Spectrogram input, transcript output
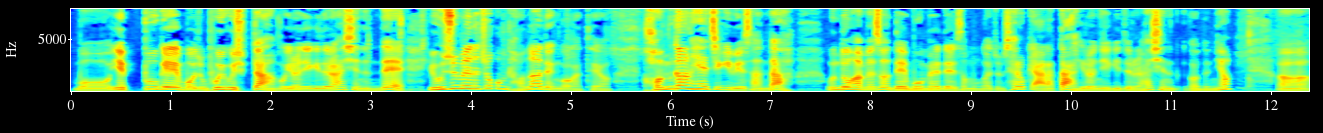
뭐 예쁘게 뭐 좀 보이고 싶다 뭐 이런 얘기들을 하시는데 요즘에는 조금 변화된 것 같아요. 건강해지기 위해서 한다. 운동하면서 내 몸에 대해서 뭔가 좀 새롭게 알았다 이런 얘기들을 하시거든요. 어,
